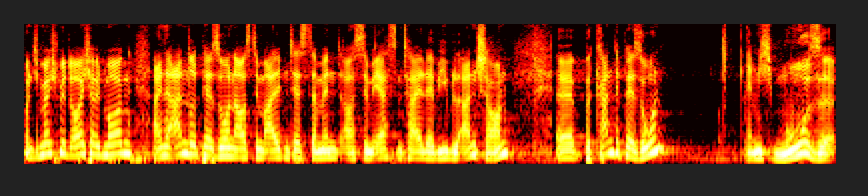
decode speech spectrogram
Und ich möchte mit euch heute Morgen eine andere Person aus dem Alten Testament, aus dem ersten Teil der Bibel anschauen. Äh, bekannte Person, nämlich Mose.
